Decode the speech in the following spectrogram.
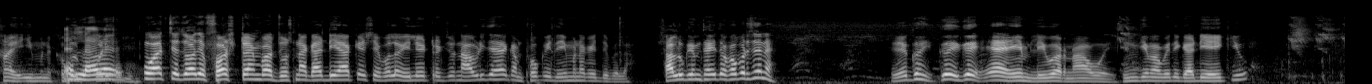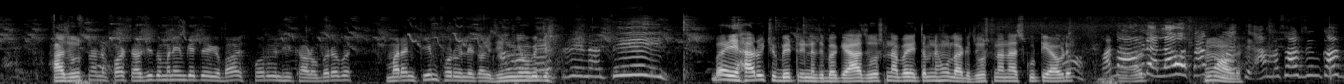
થાય. ઈ મને ખબર પડી હું વાત છે જો આજે ફર્સ્ટ ટાઈમ વાર જોશના ગાડી આકે છે ભલે ઇલેક્ટ્રિક જોશના આવડી જાય કેમ ઠોકી દે ઈ મને કહી દે પેલા. સાલું કેમ થાય તો ખબર છે ને? એ ગઈ ગઈ ગઈ. એ એમ લીવર ના હોય. જિંદગીમાં બધી ગાડી હાઈક્યું હા જોશનાને ફર્સ્ટ હજી તો મને એમ કહેતો કે ભાઈ ફોર વ્હીલ શીખાડો બરાબર? મારે કેમ ફોર વ્હીલ શીખાડો જિંદગીમાં બધી ભાઈ સારું છું બેટરી નથી. બાકી આ જોશના ભાઈ તમને શું લાગે? જોશના ના સ્કૂટી આવડે? મને આવડે લાવો શું આવડે આમાં ચાર્જિંગ કરી દો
